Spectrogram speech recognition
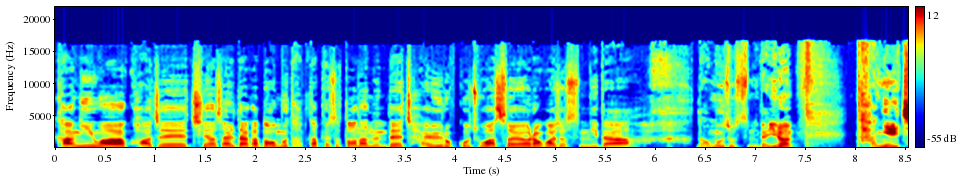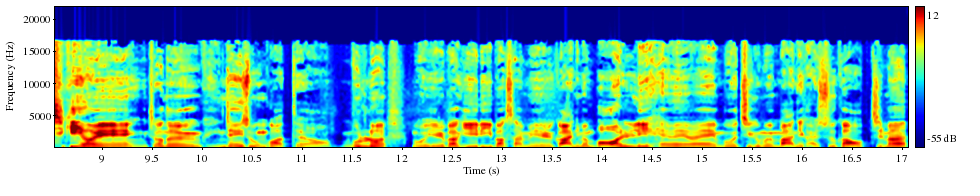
강의와 과제에 치여 살다가 너무 답답해서 떠났는데 자유롭고 좋았어요. 라고 하셨습니다. 아, 너무 좋습니다. 이런 당일치기 여행 저는 굉장히 좋은 것 같아요. 물론 뭐 1박 2일, 2박 3일 아니면 멀리 해외여행 뭐 지금은 많이 갈 수가 없지만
